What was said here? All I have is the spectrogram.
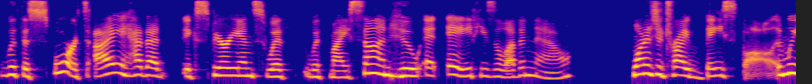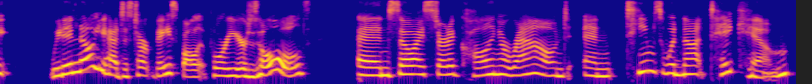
with the sports, I had that experience with with my son who at 8, he's 11 now, wanted to try baseball. And we we didn't know you had to start baseball at 4 years old. And so I started calling around and teams would not take him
